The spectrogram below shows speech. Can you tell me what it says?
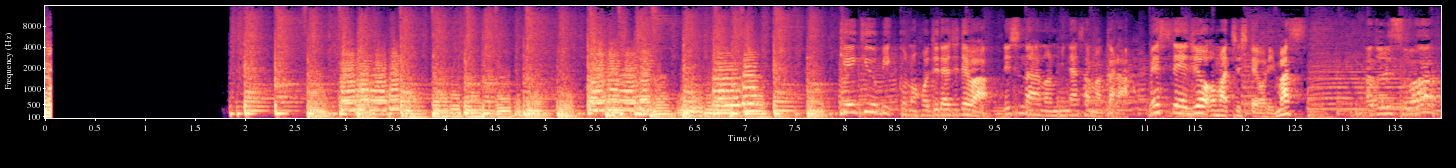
うラジではリスナーの皆様からメッセージをお待ちしております。アドレスは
